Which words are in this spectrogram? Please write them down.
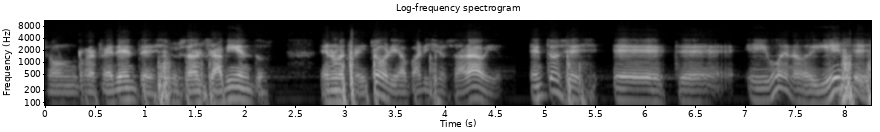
son referentes, sus alzamientos en nuestra historia, Aparicio Sarabia. Entonces, este, y bueno, y ese es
